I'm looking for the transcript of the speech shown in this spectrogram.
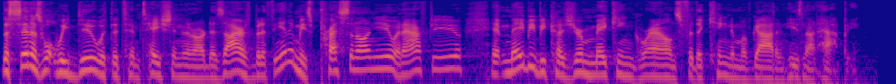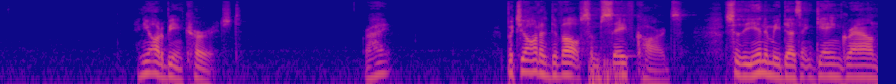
The sin is what we do with the temptation and our desires. But if the enemy's pressing on you and after you, it may be because you're making grounds for the kingdom of God and he's not happy. And you ought to be encouraged right? But you ought to develop some safeguards so the enemy doesn't gain ground,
